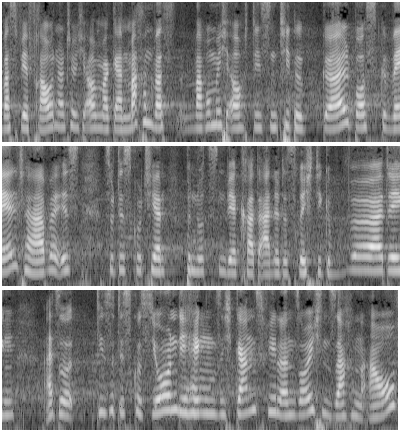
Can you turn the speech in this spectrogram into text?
was wir Frauen natürlich auch immer gern machen, was, warum ich auch diesen Titel Girlboss gewählt habe, ist zu diskutieren, benutzen wir gerade alle das richtige Wording. Also diese Diskussionen, die hängen sich ganz viel an solchen Sachen auf.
